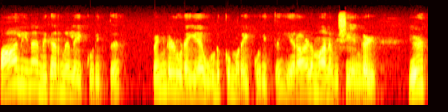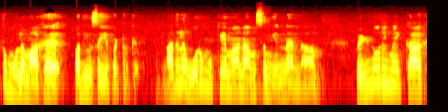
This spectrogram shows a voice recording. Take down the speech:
பாலின நிகர்நிலை குறித்து பெண்களுடைய ஒடுக்குமுறை குறித்து ஏராளமான விஷயங்கள் எழுத்து மூலமாக பதிவு செய்யப்பட்டிருக்கு. அதில் ஒரு முக்கியமான அம்சம் என்னன்னா பெண்ணுரிமைக்காக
